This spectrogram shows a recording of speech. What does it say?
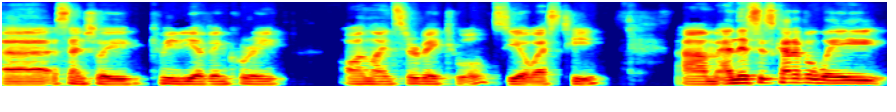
uh, essentially Community of Inquiry Online Survey Tool, COST. Um, and this is kind of a way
